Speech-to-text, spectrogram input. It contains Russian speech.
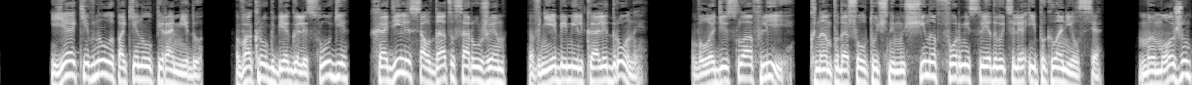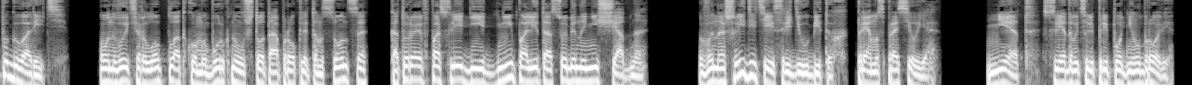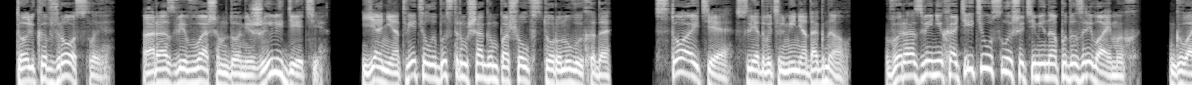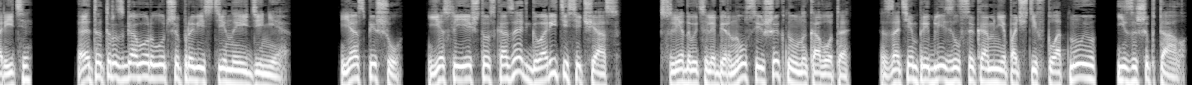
Я кивнул и покинул пирамиду. Вокруг бегали слуги, ходили солдаты с оружием, в небе мелькали дроны. «Владислав Ли», к нам подошел тучный мужчина в форме следователя и поклонился. «Мы можем поговорить?» Он вытер лоб платком и буркнул что-то о проклятом солнце, которое в последние дни палит особенно нещадно. «Вы нашли детей среди убитых?» – прямо спросил я. «Нет», – следователь приподнял брови. «Только взрослые. А разве в вашем доме жили дети?» Я не ответил и быстрым шагом пошел в сторону выхода. «Стойте!» – следователь меня догнал. «Вы разве не хотите услышать имена подозреваемых?» «Говорите». «Этот разговор лучше провести наедине». «Я спешу. Если есть что сказать, говорите сейчас». Следователь обернулся и шикнул на кого-то. Затем приблизился ко мне почти вплотную и зашептал.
